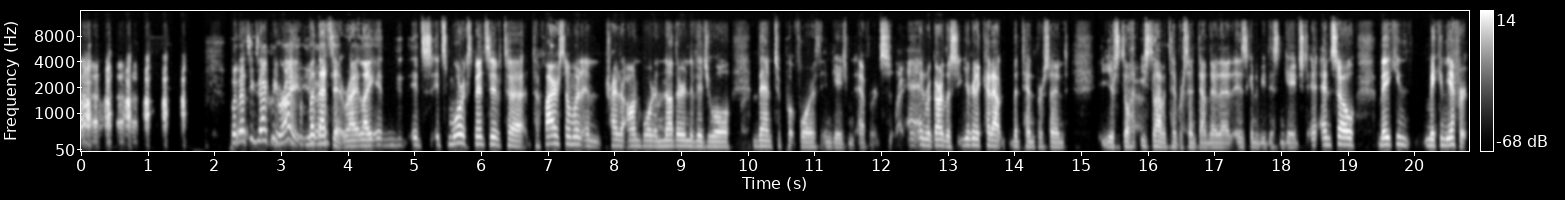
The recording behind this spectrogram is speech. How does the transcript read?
but that's exactly right. but know? that's it right like it, it's it's more expensive to to fire someone and try to onboard another individual than to put forth engagement efforts Right. And regardless you're going to cut out the 10% you're still Yeah. you still have a 10% down there that is going to be disengaged and so making making the effort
